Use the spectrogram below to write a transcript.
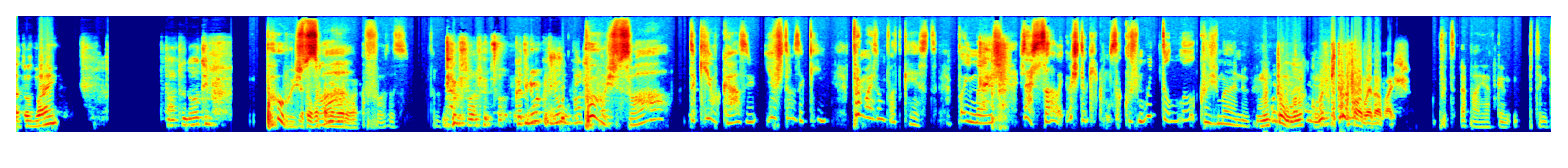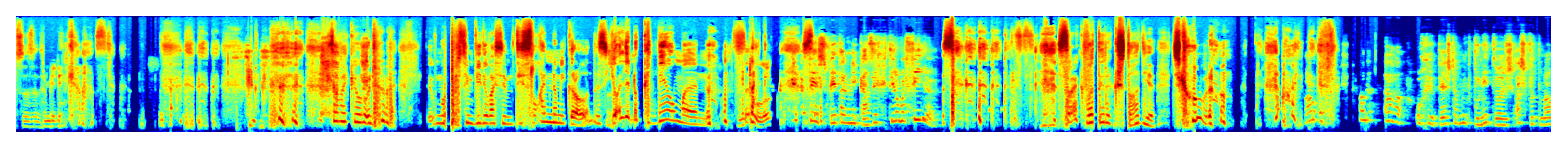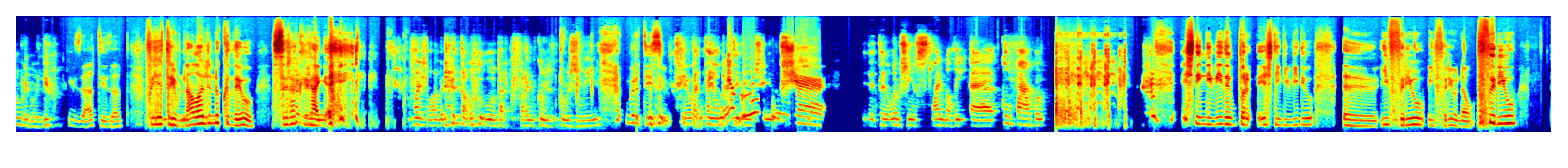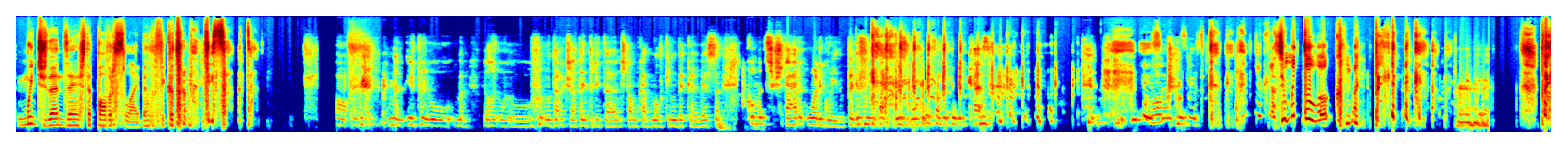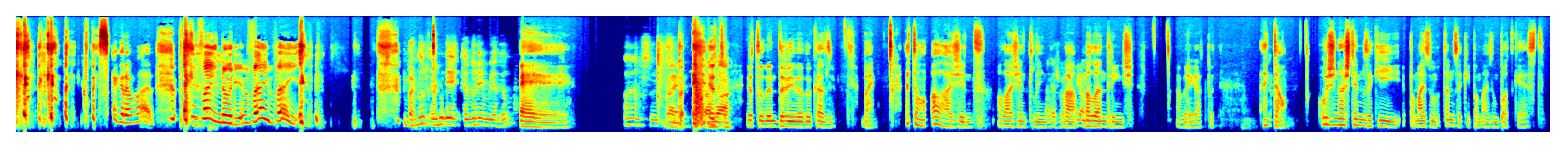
Está tudo bem? Está tudo ótimo. Pois, Eu estou bastante a pessoal. Foda-se. Foda-se. Continua, continua. Pois, pessoal. Daqui é o Cásio e hoje estamos aqui para mais um podcast. Bem, manos, já sabem, eu estou aqui com uns óculos muito loucos, mano. Muito louco, mas por que estás a falar bué de abaixo? Puto, epá, é porque tenho pessoas a dormir em casa. Sabem que eu, no- o meu próximo vídeo vai ser meter slime no micro-ondas e olha no que deu, mano. Muito louco. A PSP está na minha casa e retira uma filha. Será que vou ter a custódia? Descubram. Ah, ah, ah, o Rio Tejo está muito bonito hoje. Acho que vou tomar um mergulho. Exato, exato. Fui a tribunal, olha no que deu. Será que ganhei? Vais lá, mas está o o Dark Frame como, como juiz. Bertíssimo. Tem, labuchinho. Tem o labuchinho slime ali, ah, culpado. este indivíduo, este indivíduo eh, inferiu, inferiu não, feriu muitos danos a esta pobre slime. Ela ficou traumatizada. Oh, mano, e depois o, mano, ele- o, o, Dark já tem 30 anos, está um bocado maluquinho da cabeça. Como assustar um arguído? Pega-se no taco de beisebol, começa a bater em casa. Louco. Exato, exato. E o Cássio muito louco, mano. Pega na câmera. Pega na câmera e começa a gravar. Vem, vem, Núria, vem, vem. A Núria- a Núria é a mulher dele? É. Ah, não sei. Bem, Eu estou dentro da vida do Cássio. Bem, então, olá gente. Olá gente linda. Vá, malandrinhos. Obrigado, puto. Então, hoje nós temos aqui para mais um, estamos aqui para mais um podcast.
